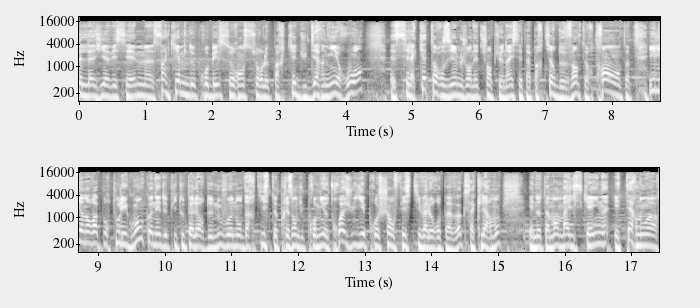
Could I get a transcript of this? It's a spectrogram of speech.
La JAVCM, cinquième de Pro se rend sur le parquet du dernier Rouen. C'est la quatorzième journée de championnat et c'est à partir de 20h30. Il y en aura pour tous les goûts. On connaît depuis tout à l'heure de nouveaux noms d'artistes présents du 1er au 3 juillet prochain au Festival Europavox à Clermont et notamment Miles Kane et Terre Noire.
